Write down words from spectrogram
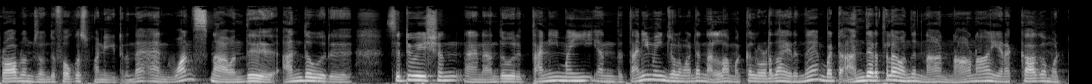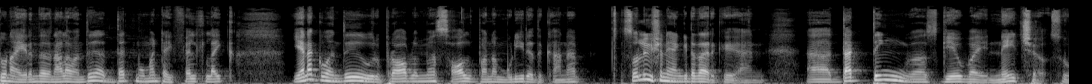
ப்ராப்ளம்ஸ் வந்து ஃபோக்கஸ் பண்ணிக்கிட்டு இருந்தேன். அண்ட் ஒன்ஸ் நான் வந்து அந்த ஒரு சுச்சுவேஷன் அண்ட் அந்த ஒரு தனிமை அந்த தனிமைன்னு சொல்ல மாட்டேன் நல்லா மக்களோட தான் இருந்தேன். பட் அந்த இடத்துல வந்து நான் நானாக எனக்காக மட்டும் நான் இருந்ததுனால வந்து at that moment I felt like எனக்கு வந்து ஒரு ப்ராப்ளமாக சால்வ் பண்ண முடிகிறதுக்கான சொல்யூஷன் என்கிட்ட தான் இருக்குது and that thing was gave by nature so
